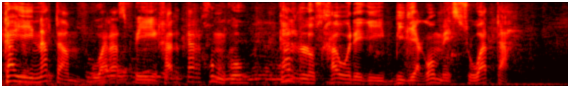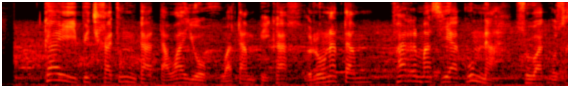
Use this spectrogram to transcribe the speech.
Kainatam Guaraspi Harkar Junco, Carlos Jauregui Villagómez Suata. Kai Pichhachunta Tawayo Huatampi Kaj Runatam Farmacia Kuna Suakus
